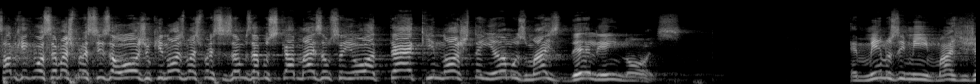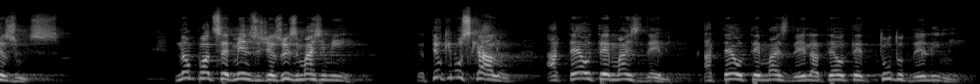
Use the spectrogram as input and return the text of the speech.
Sabe o que você mais precisa hoje? O que nós mais precisamos é buscar mais ao Senhor até que nós tenhamos mais dele em nós é menos de mim, mais de Jesus. Não pode ser menos de Jesus e mais de mim. Eu tenho que buscá-lo até eu ter mais dele, até eu ter mais dele, até eu ter tudo dele em mim.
